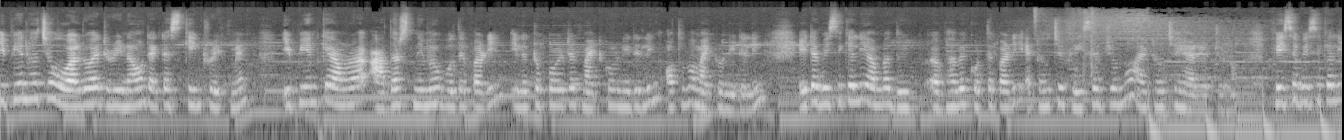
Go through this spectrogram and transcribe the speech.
ইপিএন হচ্ছে ওয়ার্ল্ড ওয়াইড রিনাউন্ড একটা স্কিন ট্রিটমেন্ট ইপিএনকে আমরা আদার্স নেমেও বলতে পারি ইলেকট্রোপোরেটেড মাইক্রো নিডেলিং অথবা মাইক্রো নিডেলিং এটা বেসিক্যালি আমরা দুই ভাবে করতে পারি, একটা হচ্ছে ফেসের জন্য আর একটা হচ্ছে হেয়ারের জন্য। ফেসে বেসিক্যালি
